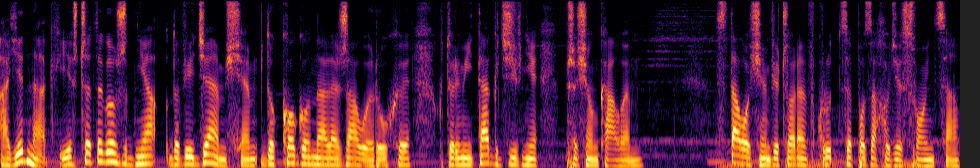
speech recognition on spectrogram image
A jednak jeszcze tegoż dnia dowiedziałem się, do kogo należały ruchy, którymi tak dziwnie przesiąkałem. Stało się wieczorem wkrótce po zachodzie słońca.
